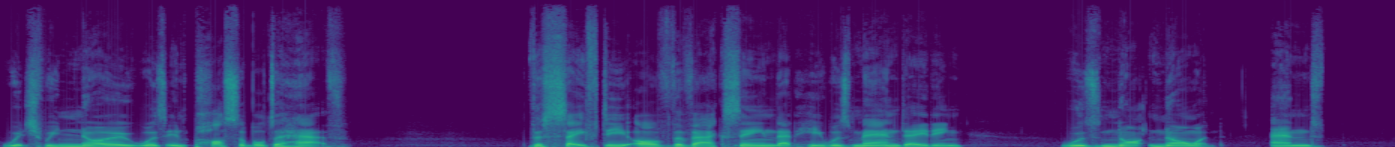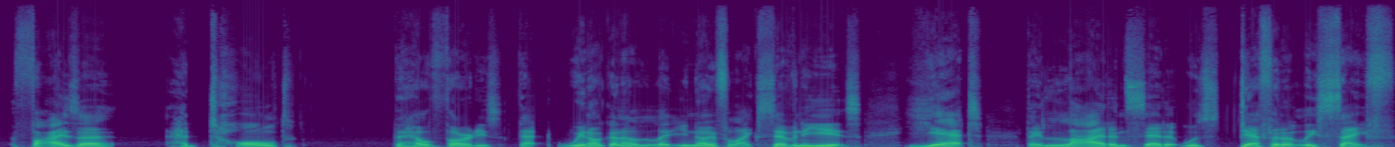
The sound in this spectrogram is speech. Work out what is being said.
which we know was impossible to have. The safety of the vaccine that he was mandating was not known. And Pfizer had told the health authorities that we're not going to let you know for like 70 years. Yet, they lied and said it was definitely safe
